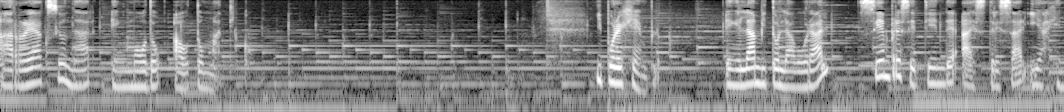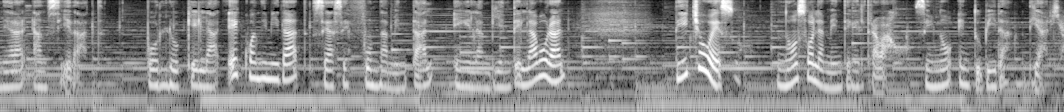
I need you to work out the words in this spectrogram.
a reaccionar en modo automático. Y por ejemplo, en el ámbito laboral, siempre se tiende a estresar y a generar ansiedad, por lo que la ecuanimidad se hace fundamental en el ambiente laboral. Dicho eso, no solamente en el trabajo, sino en tu vida diaria.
